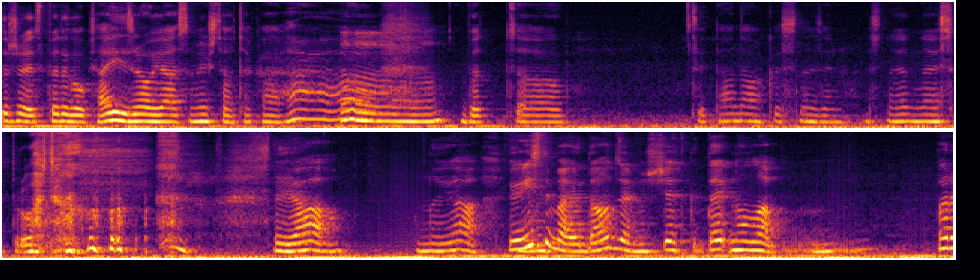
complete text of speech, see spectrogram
dažreiz pedagogs aizraujās un viņš to tā kā mm. bet uh, citādāk es nezinu, es ne, nesaprotu. jā. Nu, jā, jo īstenībā jau daudziem šķiet, ka te, nu, labi, par,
